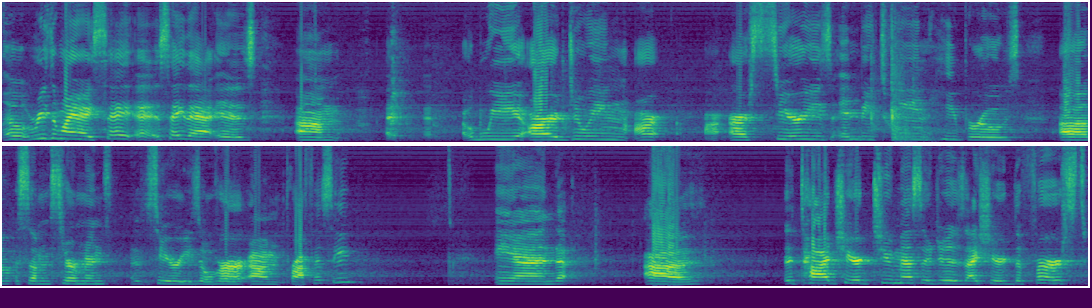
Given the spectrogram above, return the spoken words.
the reason why I say uh, say that is um, we are doing our our series in between Hebrews of some sermon series over um, prophecy, and uh, Todd shared two messages. I shared the first,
